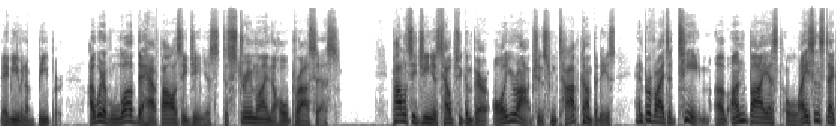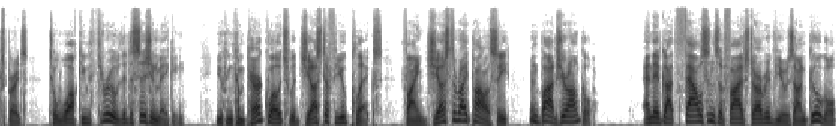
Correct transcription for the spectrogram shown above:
maybe even a beeper. I would have loved to have Policy Genius to streamline the whole process. Policy Genius helps you compare all your options from top companies and provides a team of unbiased, licensed experts to walk you through the decision making. You can compare quotes with just a few clicks, find just the right policy, and Bob's your uncle. And they've got thousands of five star reviews on Google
